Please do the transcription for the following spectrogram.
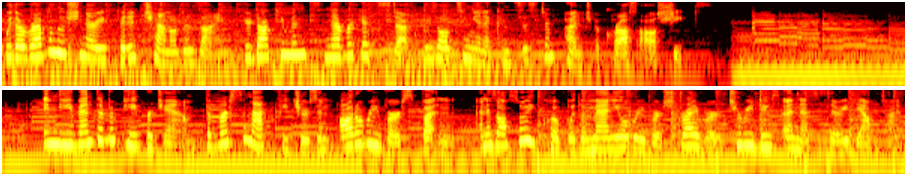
With a revolutionary fitted channel design, your documents never get stuck, resulting in a consistent punch across all sheets. In the event of a paper jam, the VersaMac features an auto reverse button and is also equipped with a manual reverse driver to reduce unnecessary downtime.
